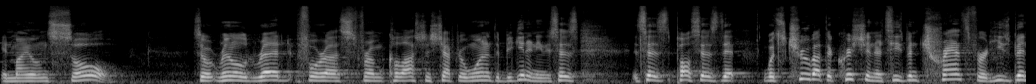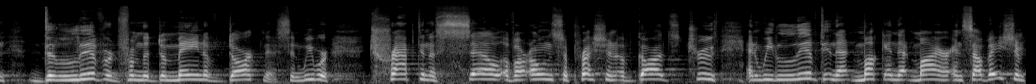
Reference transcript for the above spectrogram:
in my own soul So Reynold read for us from Colossians chapter 1 at the beginning. He says, it says, Paul says that what's true about the Christian is he's been transferred, he's been delivered from the domain of darkness. And we were trapped in a cell of our own suppression of God's truth, and we lived in that muck and that mire. And salvation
